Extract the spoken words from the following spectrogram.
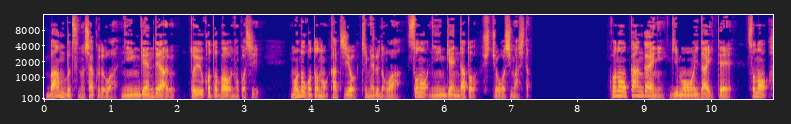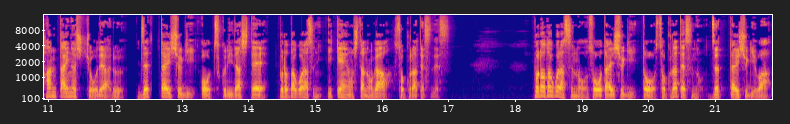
万物の尺度は人間であるという言葉を残し、物事の価値を決めるのはその人間だと主張しました。この考えに疑問を抱いて、その反対の主張である絶対主義を作り出して、プロタゴラスに意見をしたのがソクラテスです。プロタゴラスの相対主義とソクラテスの絶対主義は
